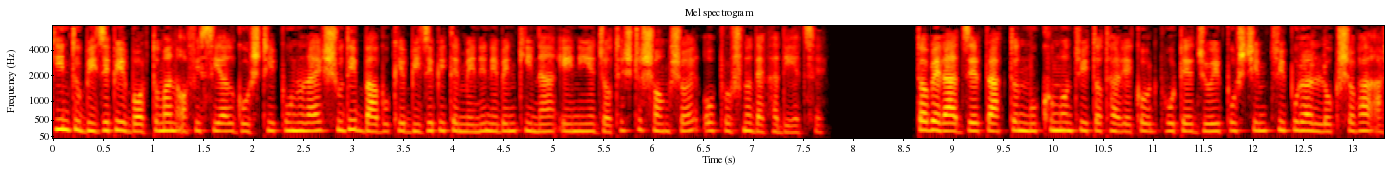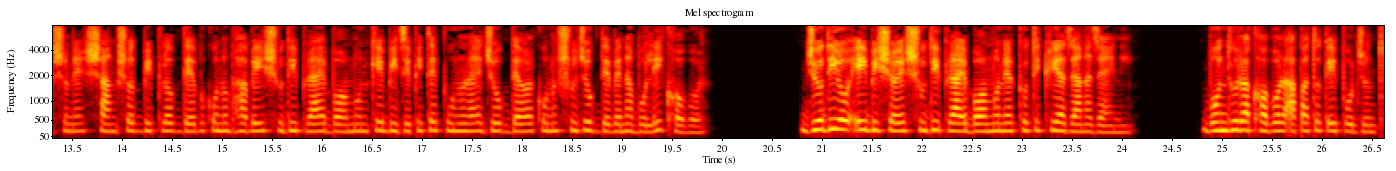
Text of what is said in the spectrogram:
কিন্তু বিজেপির বর্তমান অফিসিয়াল গোষ্ঠী পুনরায় সুদীপ বাবুকে বিজেপিতে মেনে নেবেন কি না এ নিয়ে যথেষ্ট সংশয় ও প্রশ্ন দেখা দিয়েছে। তবে রাজ্যের প্রাক্তন মুখ্যমন্ত্রী তথা রেকর্ড ভোটে জয়ী পশ্চিম ত্রিপুরার লোকসভা আসনের সাংসদ বিপ্লব দেব কোনোভাবেই সুদীপ রায় বর্মনকে বিজেপিতে পুনরায় যোগ দেওয়ার কোনো সুযোগ দেবে না বলেই খবর। যদিও এই বিষয়ে সুদীপ রায় বর্মনের প্রতিক্রিয়া জানা যায়নি। বন্ধুরা, খবর আপাতত এই পর্যন্ত।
